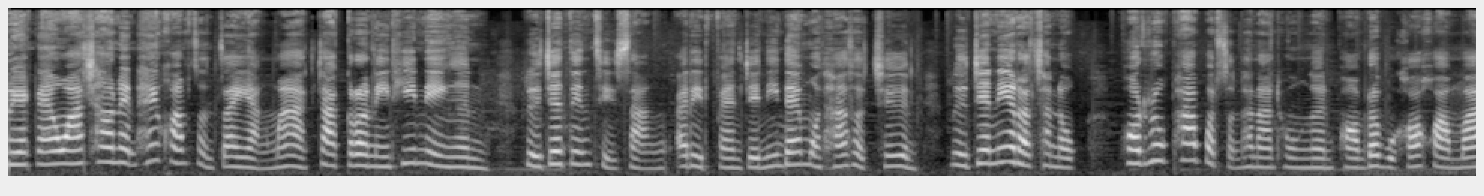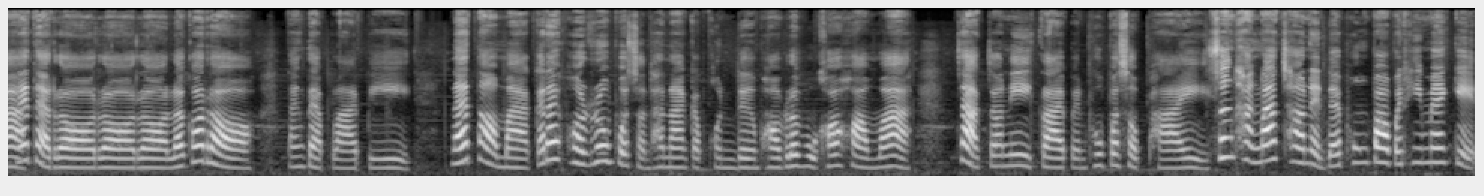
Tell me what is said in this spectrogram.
รียกได้ว่าชาวเน็ตให้ความสนใจอย่างมาก จากกรณีที่เนเงิน หรือเจตินสีสัง อดีตแฟนเจนนี่ได้หมดท่าสดชื่น หรือเจนนี่รัชนกโพสรูปภาพบทสนทนาทวงเงินพร้อมระบุข้อความว่าได้แต่รอรอรอแล้วก็รอ ตั้งแต่ปลายปี และต่อมาก็ได้โพสรูปบทสนทนากับคนเดิมพร้อมระบุข้อความว่า จากเจ้าหนี้กลายเป็นผู้ประสบภัย ซึ่งทางด้านชาวเน็ตได้พุ่งเป้าไปที่แม่เกด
